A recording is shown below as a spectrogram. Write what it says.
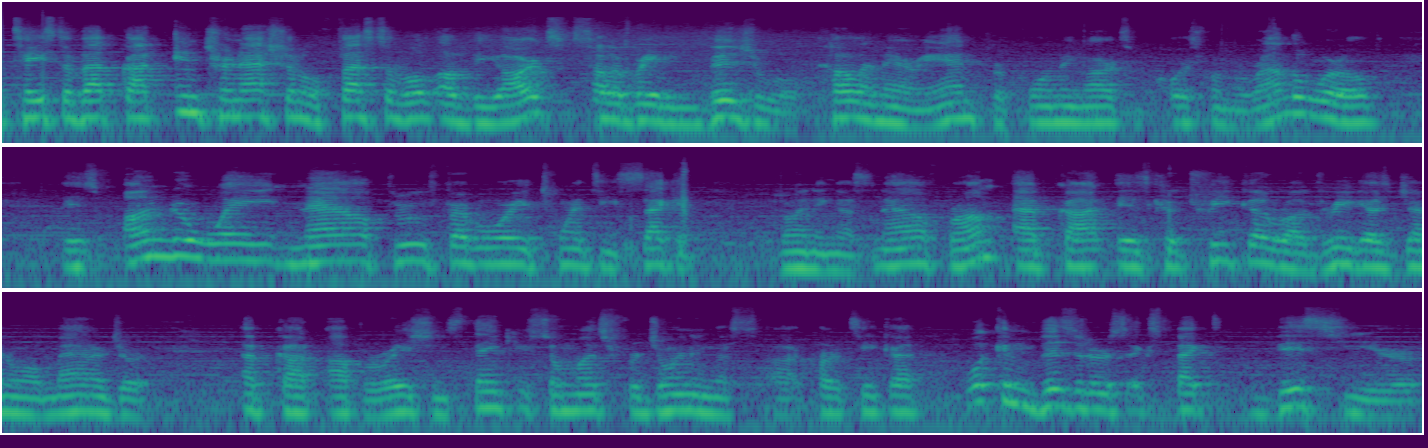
The Taste of Epcot International Festival of the Arts, celebrating visual, culinary, and performing arts, of course, from around the world, is underway now through February 22nd. Joining us now from Epcot is Kartika Rodriguez, General Manager, Epcot Operations. Thank you so much for joining us, uh, Kartika. What can visitors expect this year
